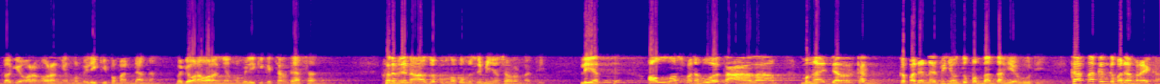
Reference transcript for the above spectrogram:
bagi orang-orang yang memiliki pemandangan, bagi orang-orang yang memiliki kecerdasan. Muslimin yang saya hormati. Lihat Allah Subhanahu wa taala mengajarkan kepada nabinya untuk membantah Yahudi. Katakan kepada mereka,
